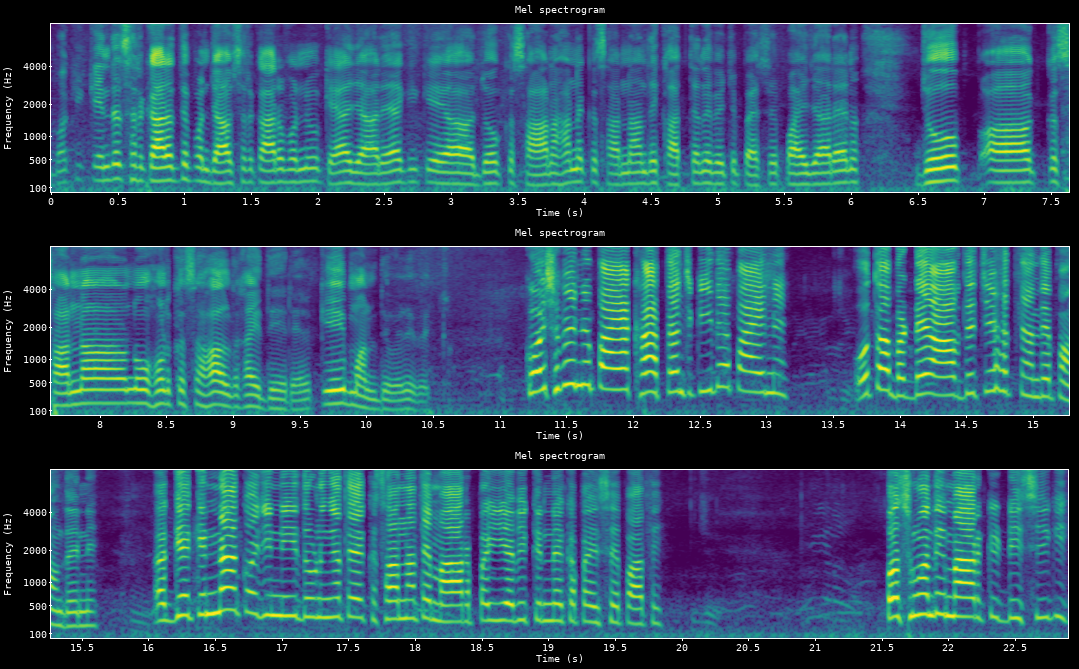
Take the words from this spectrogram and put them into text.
ਬਾਕੀ ਕੇਂਦਰ ਸਰਕਾਰ ਅਤੇ ਪੰਜਾਬ ਸਰਕਾਰ ਵੱਲੋਂ ਕਿਹਾ ਜਾ ਰਿਹਾ ਕਿ ਕਿ ਅ, ਜੋ ਕਿਸਾਨ ਹਨ ਕਿਸਾਨਾਂ ਦੇ ਖਾਤਿਆਂ ਦੇ ਵਿੱਚ ਪੈਸੇ ਪਾਏ ਜਾ ਰਹੇ ਹਨ ਜੋ ਅ, ਕਿਸਾਨਾਂ ਨੂੰ ਹੁਣ ਖੁਸ਼ਹਾਲ ਦਿਖਾਈ ਦੇ ਰਿਹਾ ਕੀ ਮੰਨਦੇ ਹੋ ਇਹਦੇ ਵਿੱਚ? ਕੁਝ ਵੀ ਨਹੀਂ ਪਾਇਆ ਖਾਤਿਆਂ 'ਚ ਕਿਹਦੇ ਪਾਏ ਨੇ? ਉਹ ਤਾਂ ਵੱਡੇ ਆਪਦੇ ਚਹੱਤਿਆਂ ਦੇ ਪਾਉਂਦੇ ਨੇ। ਅੱਗੇ ਕਿੰਨਾ ਕੁ ਜਿੰਨੀ ਦੁਨੀਆ ਤੇ ਕਿਸਾਨਾਂ ਤੇ ਮਾਰ ਪਈ ਹੈ ਵੀ ਕਿੰਨੇ ਕ ਪੈਸੇ ਪਾਤੇ। ਪਸ਼ੂਆਂ ਦੀ ਮਾਰ ਕਿੱਡੀ ਸੀਗੀ।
